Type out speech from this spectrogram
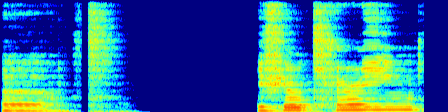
Uh, if you're carrying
